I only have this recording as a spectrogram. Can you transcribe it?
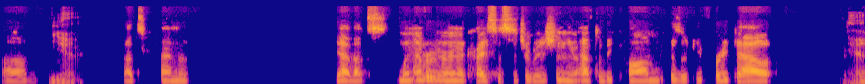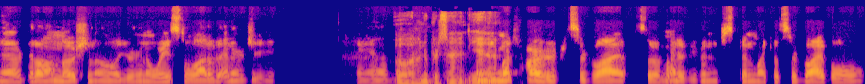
Um, Yeah. that's kind of yeah that's whenever you're in a crisis situation you have to be calm because if you freak out Yeah. you know get all emotional you're going to waste a lot of energy and Oh, 100%. it's Yeah. much harder to survive so it might have even just been like a survival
